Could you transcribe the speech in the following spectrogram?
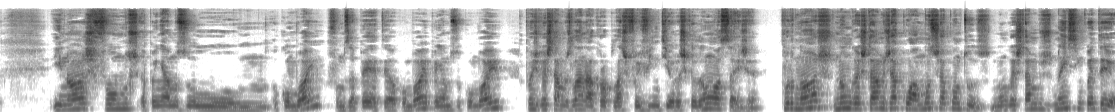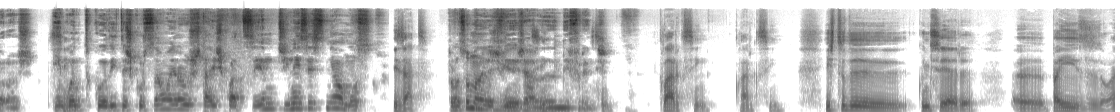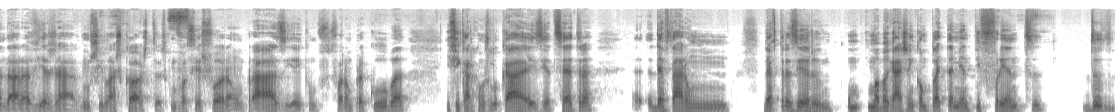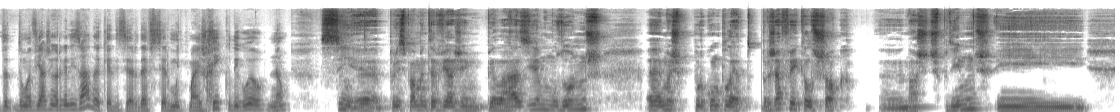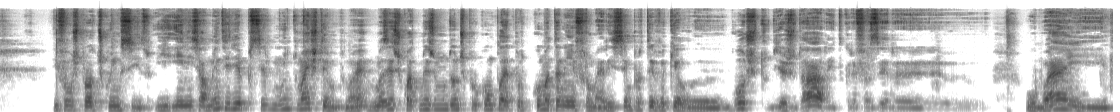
E nós fomos, apanhámos o, o comboio, fomos a pé até ao comboio, apanhámos o comboio depois gastámos lá na Acrópole, acho que foi 20 euros cada um, ou seja, por nós não gastámos já com o almoço, já com tudo, não gastámos nem 50 euros. Sim. Enquanto com a dita excursão eram os tais 400 e nem sei se tinha almoço. Exato. Pronto, são maneiras de viajar sim. diferentes. Sim. Claro que sim, claro que sim. Isto de conhecer uh, países ou andar a viajar de mochila às costas, como vocês foram para a Ásia e como foram para Cuba, e ficar com os locais e etc., deve dar um. deve trazer uma bagagem completamente diferente de, de, de, uma viagem organizada, quer dizer, deve ser muito mais rico, digo eu, não? Sim, eh, principalmente a viagem pela Ásia mudou-nos, eh, mas por completo. Para já foi aquele choque. Eh, nós despedimos e e fomos para o desconhecido. E, inicialmente iria ser muito mais tempo, não é? Mas esses quatro meses mudou-nos por completo, porque como a Tânia é enfermeira e sempre teve aquele gosto de ajudar e de querer fazer uh, o bem, e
